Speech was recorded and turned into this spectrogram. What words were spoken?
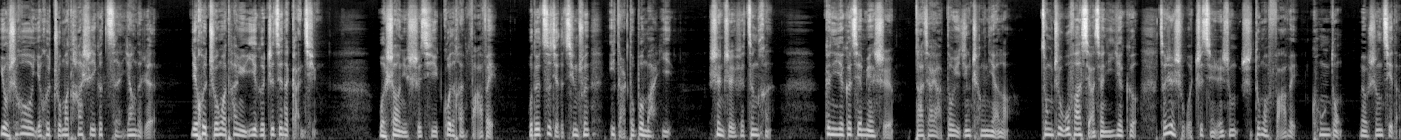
有时候也会琢磨他是一个怎样的人，也会琢磨他与叶哥之间的感情。我少女时期过得很乏味，我对自己的青春一点都不满意，甚至有些憎恨。跟你叶哥见面时，大家呀都已经成年了。总之，无法想象你叶哥在认识我之前，人生是多么乏味、空洞、没有生气的。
